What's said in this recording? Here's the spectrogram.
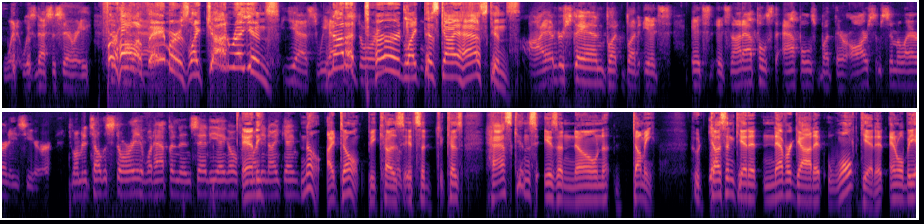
when it was necessary For Hall of. Famers like John Riggins, Yes, we have not a story. turd like this guy Haskins. I understand, but but it's it's it's not apples to apples, but there are some similarities here. Do you want me to tell the story of what happened in San Diego for Andy? Monday night game? No, I don't because it's a because Haskins is a known dummy who doesn't get it, never got it, won't get it, and will be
